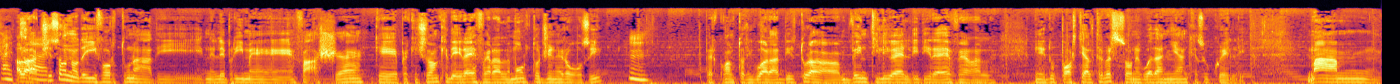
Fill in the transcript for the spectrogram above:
Eh, allora, certo. ci sono dei fortunati nelle prime fasce, eh, che, perché ci sono anche dei referral molto generosi. Mm. Per quanto riguarda addirittura 20 livelli di referral, quindi tu porti altre persone, guadagni anche su quelli. Ma mh, mm,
